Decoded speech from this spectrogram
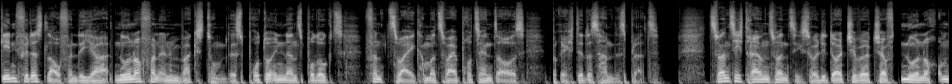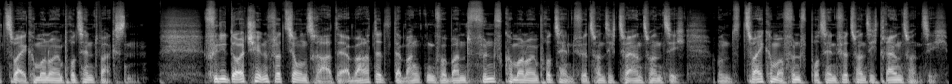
gehen für das laufende Jahr nur noch von einem Wachstum des Bruttoinlandsprodukts von 2,2 Prozent aus, berichtet das Handelsblatt. 2023 soll die deutsche Wirtschaft nur noch um 2,9 Prozent wachsen. Für die deutsche Inflationsrate erwartet der Bankenverband 5,9 Prozent für 2022 und 2,5 Prozent für 2023.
